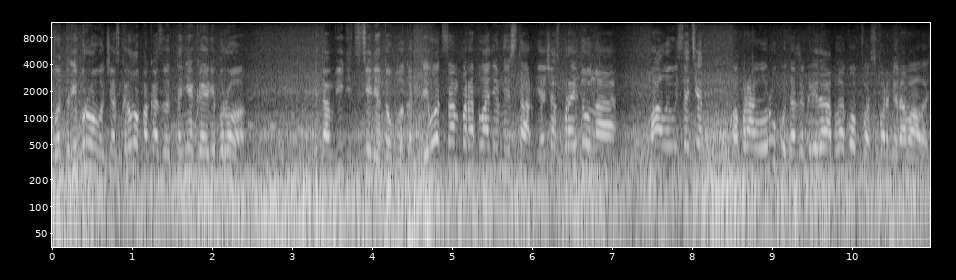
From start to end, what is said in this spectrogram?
вот ребро, вот сейчас крыло показывает на некое ребро. И там видите тень от облака. И вот сам парапланерный старт. Я сейчас пройду на малой высоте. По правую руку даже гряда облаков сформировалась.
